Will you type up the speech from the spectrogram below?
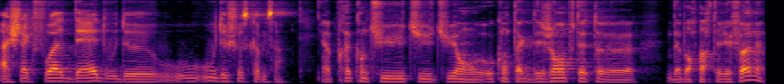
à chaque fois d'aide ou de, ou, de choses comme ça. Et après, quand tu, tu, tu es au contact des gens, peut-être d'abord par téléphone,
